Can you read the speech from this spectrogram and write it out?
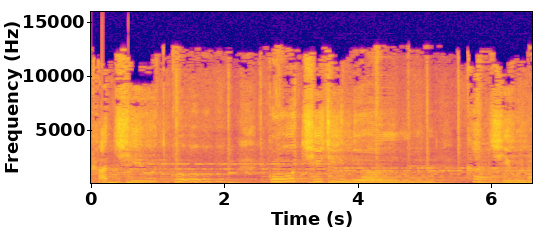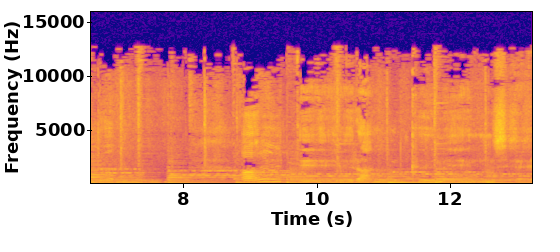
같이 웃고 꽃이 지면 같이 울던 알뜰한 그 맹세에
